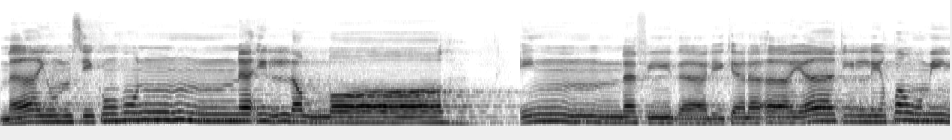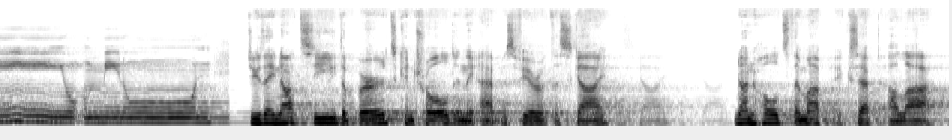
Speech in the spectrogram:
ما يمسكهن إلا الله إن في ذلك لآيات لقوم يؤمنون Do they not see the birds controlled in the atmosphere of the sky? None holds them up except Allah.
